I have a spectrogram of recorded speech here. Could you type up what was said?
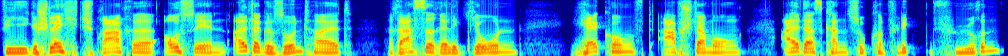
wie Geschlecht, Sprache, Aussehen, Alter, Gesundheit, Rasse, Religion, Herkunft, Abstammung. All das kann zu Konflikten führen.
